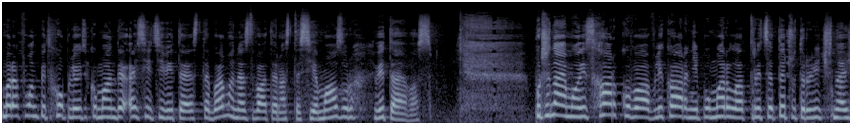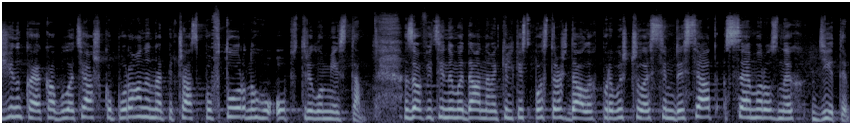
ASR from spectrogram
Марафон підхоплюють команди ICTV та СТБ. Мене звати Анастасія Мазур. Вітаю вас. Починаємо із Харкова. В лікарні померла 34-річна жінка, яка була тяжко поранена під час повторного обстрілу міста. За офіційними даними, кількість постраждалих перевищила 70, семеро з них діти.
